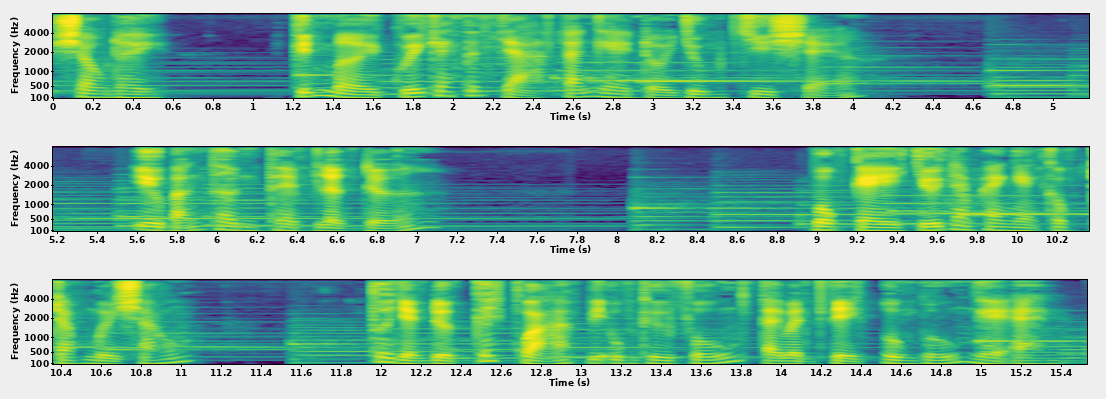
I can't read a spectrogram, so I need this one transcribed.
Sau đây, kính mời quý khán thính giả lắng nghe nội dung chia sẻ. Yêu bản thân thêm lần nữa. Một ngày giữa năm 2016, tôi nhận được kết quả bị ung thư vú tại Bệnh viện Ung bướu Nghệ An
